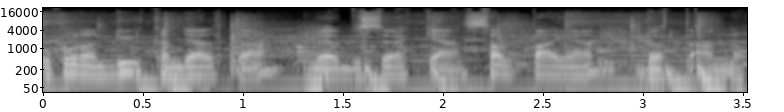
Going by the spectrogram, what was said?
og hvordan du kan delta ved å besøke saltbergen.no.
